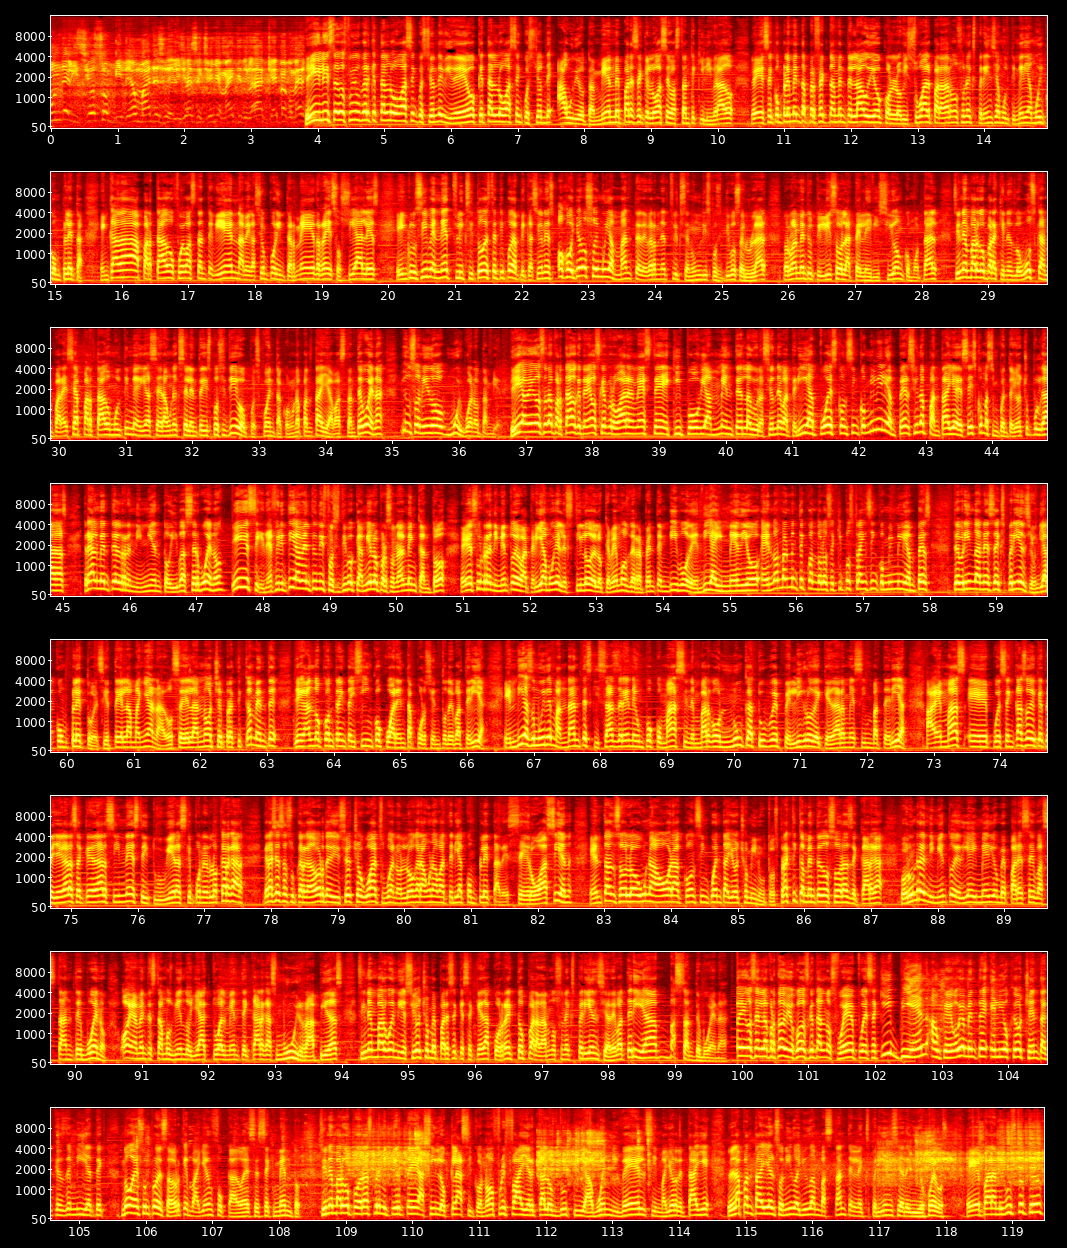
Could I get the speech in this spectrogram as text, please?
un delicioso video más de su deliciosa sección llamada titulada ¿Qué para comer? Y listo, hemos podido ver qué tal lo hace en cuestión de video, qué tal lo hace en cuestión de audio también. Me parece que lo hace bastante equilibrado. Eh, se complementa perfectamente el audio con lo visual para darnos una experiencia multimedia muy completa. En cada apartado fue bastante bien, navegación por internet, redes sociales, e inclusive Netflix y todo este tipo de aplicaciones. Ojo, yo no soy muy amante de ver Netflix en un dispositivo celular. Normalmente utilizo la televisión como tal. Sin embargo, para quienes lo buscan para ese apartado multimedia será un excelente dispositivo, pues cuenta con una pantalla bastante buena y un sonido muy bueno también. Y amigos, un apartado que teníamos que probar en este equipo obviamente es la duración de batería, pues con 5000 mAh y una pantalla de 6,58 pulgadas, realmente el rendimiento iba a ser bueno. Y sí, definitivamente un dispositivo que a mí en lo personal me encantó, es un rendimiento de batería muy el estilo de lo que vemos de repente en vivo de día y medio. Eh, normalmente cuando los equipos traen 5000 mAh te brindan esa experiencia, un día completo de 7 de la mañana a 12 de la noche prácticamente, llegando con 35-40% de batería. En días muy demandantes quizás drene un poco más, sin embargo nunca tuve peligro de quedarme sin batería. Además, eh, pues en caso de que te llegaras a quedar sin este y tuvieras que ponerlo a cargar, gracias a su cargador de 18 watts, bueno, logra una batería completa de 0 a 100 en tan solo una hora con 58 minutos, prácticamente dos horas de carga por un rendimiento de día y medio me parece bastante bueno. Obviamente estamos viendo ya actualmente cargas muy rápidas, sin embargo en 18 me parece que se queda correcto para darnos una experiencia de batería bastante buena. Amigos, en el apartado de videojuegos, ¿qué tal nos fue? Pues aquí bien, aunque obviamente el G80 que es de MediaTek no es un procesador que vaya enfocado a ese segmento. Sin embargo, podrás permitirte así lo clásico, ¿no? Free Fire, Call of Duty a buen nivel, sin mayor detalle. La pantalla y el sonido ayudan bastante en la experiencia de videojuegos. Eh, para mi gusto, creo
